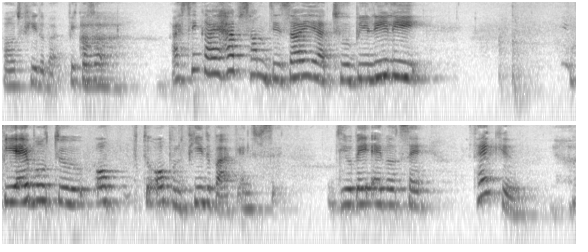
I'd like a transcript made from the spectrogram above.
about feedback because I- Ah. I think I have some desire to be really be able to op- to open feedback and s- to be able to say thank you.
